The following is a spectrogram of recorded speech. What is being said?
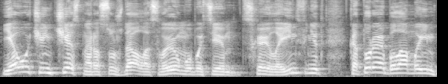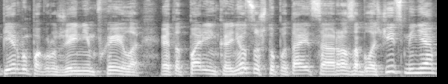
Я очень честно рассуждал о своем опыте с Halo Infinite, которая была моим первым погружением в Halo. Этот парень клянется, что пытается разоблачить меня,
